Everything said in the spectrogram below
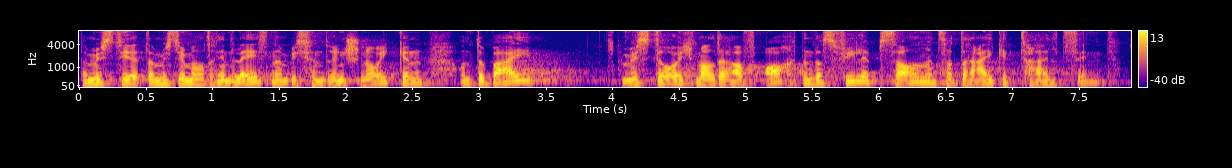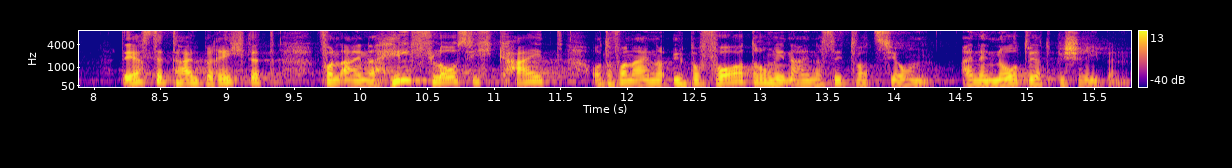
Da müsst ihr, da müsst ihr mal drin lesen, ein bisschen drin schneuken und dabei müsst ihr euch mal darauf achten, dass viele Psalmen so dreigeteilt sind. Der erste Teil berichtet von einer Hilflosigkeit oder von einer Überforderung in einer Situation. Eine Not wird beschrieben.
